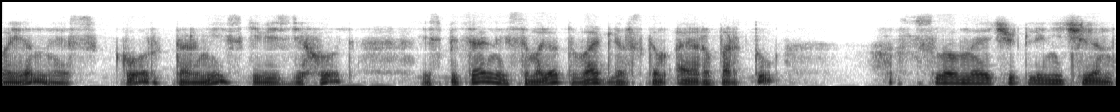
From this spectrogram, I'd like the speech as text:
военный эскорт, армейский вездеход и специальный самолет в Адлерском аэропорту, словно я чуть ли не член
